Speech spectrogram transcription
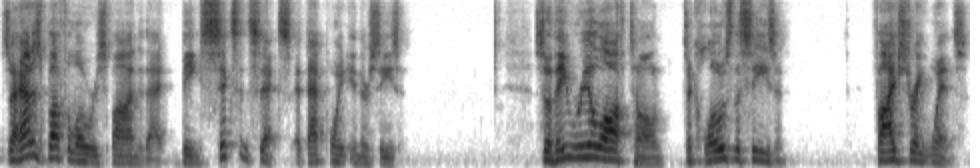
So, how does Buffalo respond to that? Being six and six at that point in their season. So they reel off tone to close the season. Five straight wins.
